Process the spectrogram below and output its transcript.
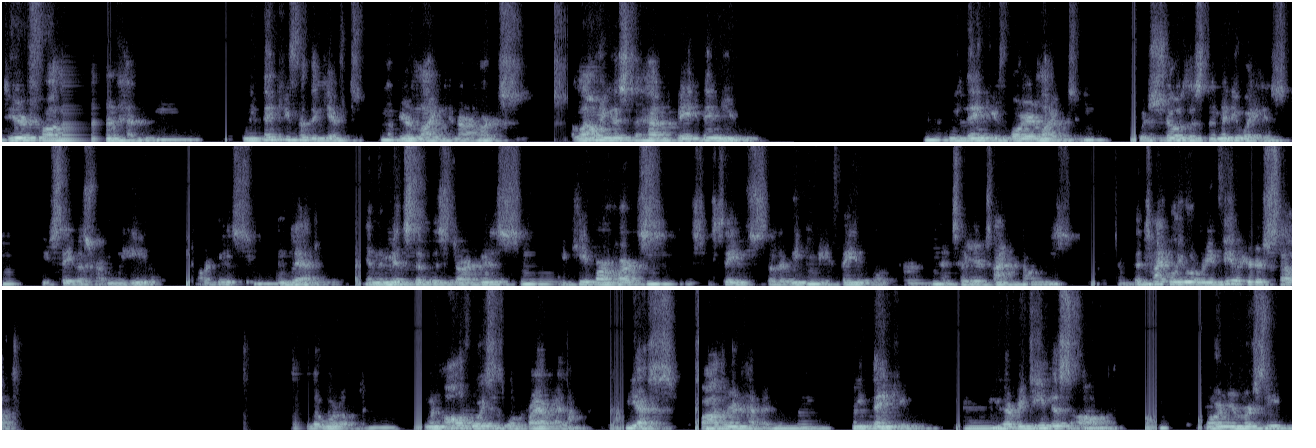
Dear Father in heaven, we thank you for the gift of your light in our hearts, allowing us to have faith in you. We thank you for your light, which shows us the many ways you save us from need, darkness, and death. In the midst of this darkness, you keep our hearts safe so that we can be faithful until your time comes. The time when you will reveal yourself the world, when all voices will cry out, Yes, Father in heaven, we thank you. You have redeemed us all. Lord, in your mercy,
